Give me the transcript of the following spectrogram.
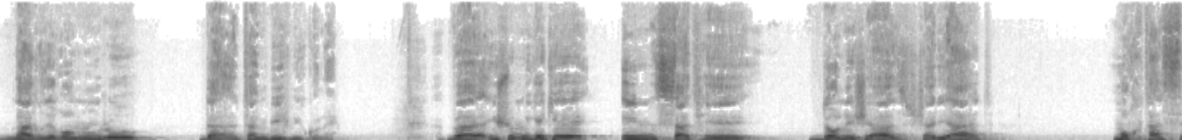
نقض قانون رو تنبیه می‌کنه. و ایشون میگه که این سطح دانش از شریعت مختص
